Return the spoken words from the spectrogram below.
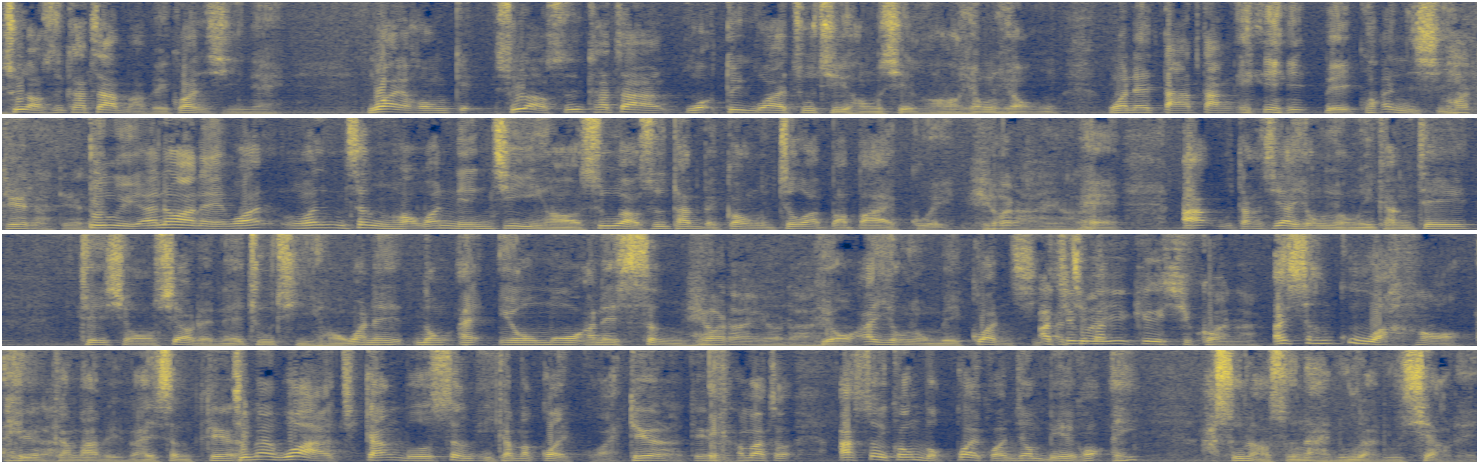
苏老师较早嘛没关系呢。我的风格，苏老师较早，我对我的主持方式吼，雄雄，阮的搭档伊没关系。哦，对了对了。因为安怎呢？我我算吼，阮年纪吼，苏老师坦白讲，做我爸爸的过。晓啦晓啦。嘿，啊，有当时啊，雄雄伊讲这这像少年的主持吼，阮咧拢爱幽默安尼算。晓啦晓啦。有爱用用没关系。啊，即摆已经习惯啦。爱算久啊吼，哎，感觉未歹算。即摆我一讲无算，伊感觉怪怪。对啦对啦。感觉做啊，所以讲无怪观众朋友讲，诶，啊，苏老师那愈来愈少年，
